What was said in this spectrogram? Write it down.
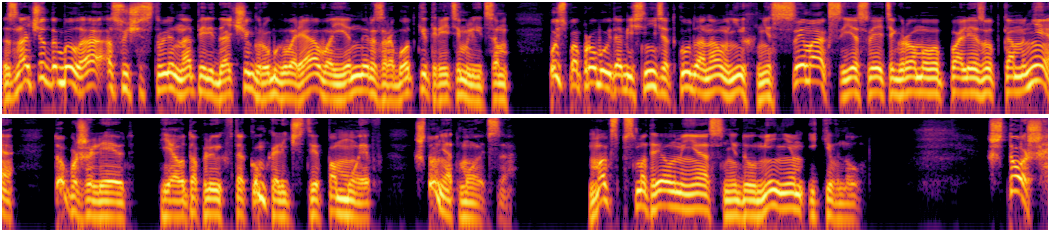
«Значит, была осуществлена передача, грубо говоря, военной разработки третьим лицам. Пусть попробуют объяснить, откуда она у них. Не ссы, Макс, если эти Громовы полезут ко мне, то пожалеют. Я утоплю их в таком количестве помоев, что не отмоются. Макс посмотрел на меня с недоумением и кивнул. Что ж,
